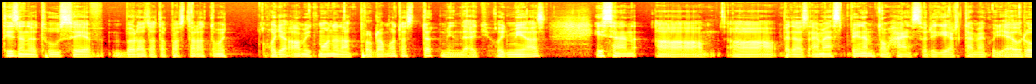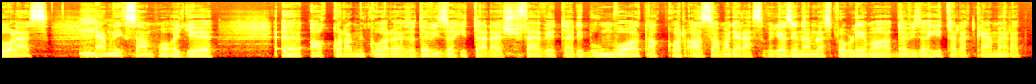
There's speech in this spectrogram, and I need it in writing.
15-20 évből az a tapasztalatom, hogy hogy a, amit mondanak programot, az tök mindegy, hogy mi az, hiszen a, a, például az MSZP nem tudom hányszor ígérte meg, hogy euró lesz. Emlékszem, hogy ö, akkor, amikor ez a devizahiteles felvételi boom volt, akkor azzal magyaráztuk, hogy azért nem lesz probléma a devizahitelekkel, mert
